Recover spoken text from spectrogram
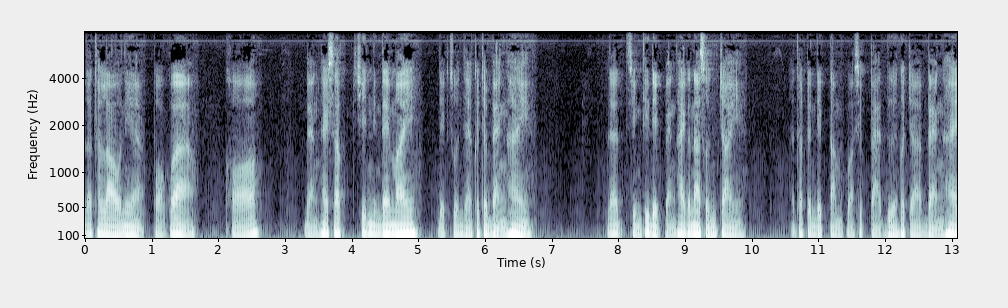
แล้วถ้าเราเนี่ยบอกว่าขอแบ่งให้สักชิ้นหนึ่งได้ไหมเด็กส่วนใหญ่ก็จะแบ่งให้ และสิ่งที่เด็กแบ่งให้ก็น่าสนใจ ถ้าเป็นเด็กต่ำกว่า 18 เดือนเขาจะแบ่งให้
